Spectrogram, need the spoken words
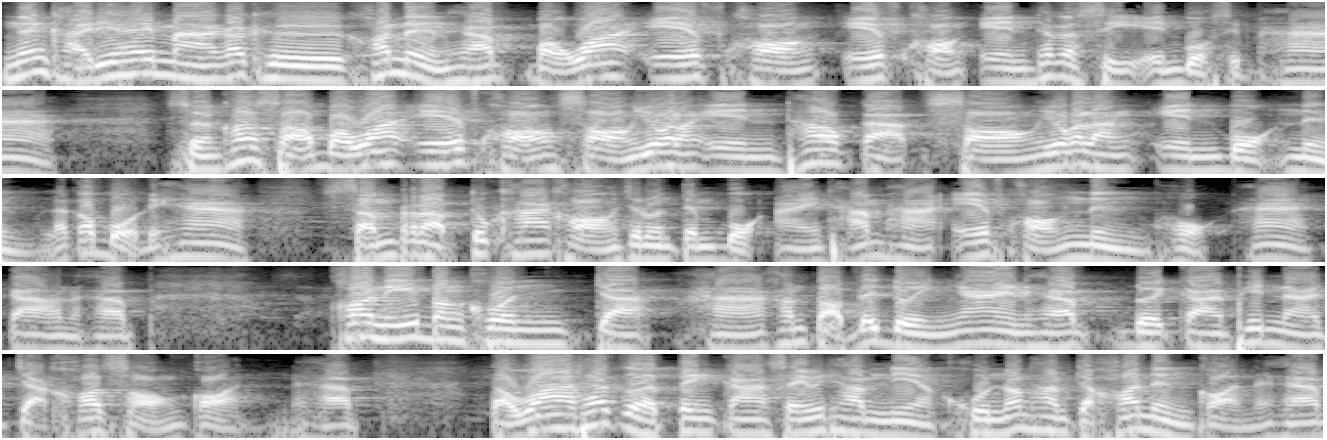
เงื่อนไขที่ให้มาก็คือข้อ1นะครับบอกว่า f ของ f ของ n เท่ากับ 4n บวก 15 ส่วนข้อ 2 บอกว่า f ของ 2 ยกกำลัง n เท่ากับ 2 ยกกำลัง n บวก 1 แล้วก็บวกด้วย 5สำหรับทุกค่าของจำนวนเต็มบวก i ถามหา f ของ 1 6 5 9 นะครับ ข้อนี้บางคนจะหาคำตอบได้โดยง่ายนะครับ โดยการพิจารณาจากข้อ 2 ก่อนนะครับ แต่ว่าถ้าเกิดเป็นการใช้วิธรรมเนี่ย คุณต้องทำจากข้อ 1 ก่อนนะครับ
